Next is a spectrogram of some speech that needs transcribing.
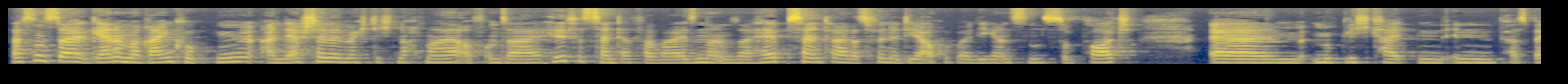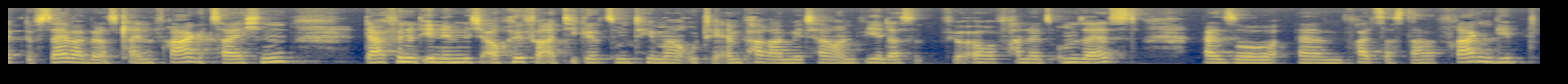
Lass uns da gerne mal reingucken. An der Stelle möchte ich nochmal auf unser Hilfecenter verweisen, unser Help Center. Das findet ihr auch über die ganzen Support-Möglichkeiten ähm, in Perspective selber, über das kleine Fragezeichen. Da findet ihr nämlich auch Hilfeartikel zum Thema UTM-Parameter und wie ihr das für eure Funnels umsetzt. Also ähm, falls das da Fragen gibt,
